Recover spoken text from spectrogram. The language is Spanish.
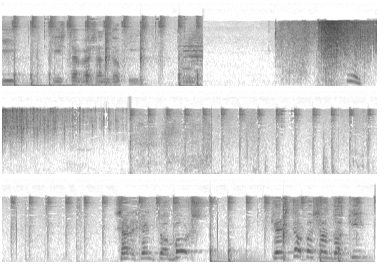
aquí? ¿Qué está pasando aquí? Sargento Bosch, ¿qué está pasando aquí?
